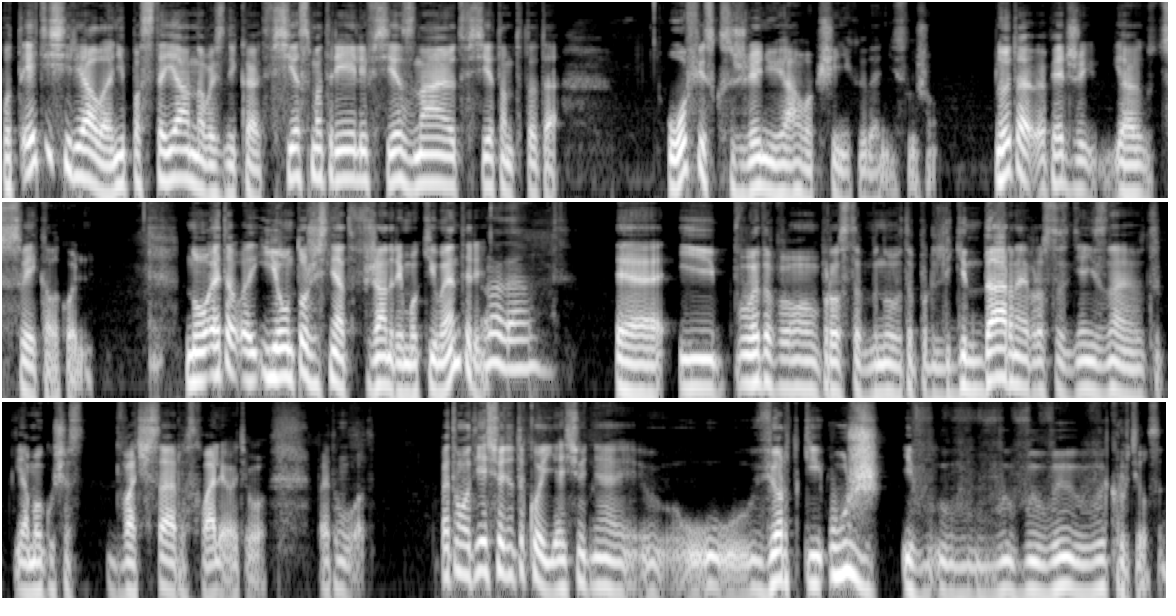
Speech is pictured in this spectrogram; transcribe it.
вот эти сериалы, они постоянно возникают. Все смотрели, все знают, все там та-та-та. Офис, к сожалению, я вообще никогда не слышал. Но это, опять же, я со своей колокольни. Но это, и он тоже снят в жанре мокюментари. Ну да. Э, и это, по-моему, просто, ну, это легендарное, просто, я не знаю, я могу сейчас два часа расхваливать его. Поэтому вот. Поэтому вот я сегодня такой, я сегодня э, верткий уж и в- в- в- вы- выкрутился.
